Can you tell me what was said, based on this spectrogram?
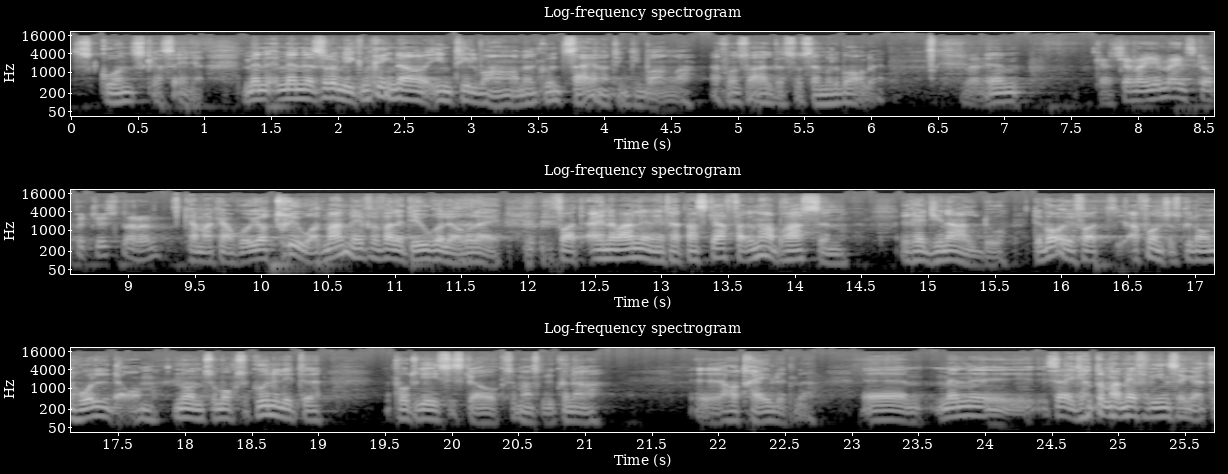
skånska sen ja. Men, men så de gick omkring där in till varandra men kunde inte säga någonting till varandra. Afonso Alves och Samuel Barley. Men, um, kan känna gemenskap i tystnaden. Kan man kanske. Jag tror att Malmö var lite orolig över det. För att en av anledningarna till att man skaffade den här brassen Reginaldo, det var ju för att Afonso skulle ha en hålldam. Någon som också kunde lite portugisiska och som han skulle kunna eh, ha trevligt med. Eh, men eh, sen vet jag inte om han är för insåg att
